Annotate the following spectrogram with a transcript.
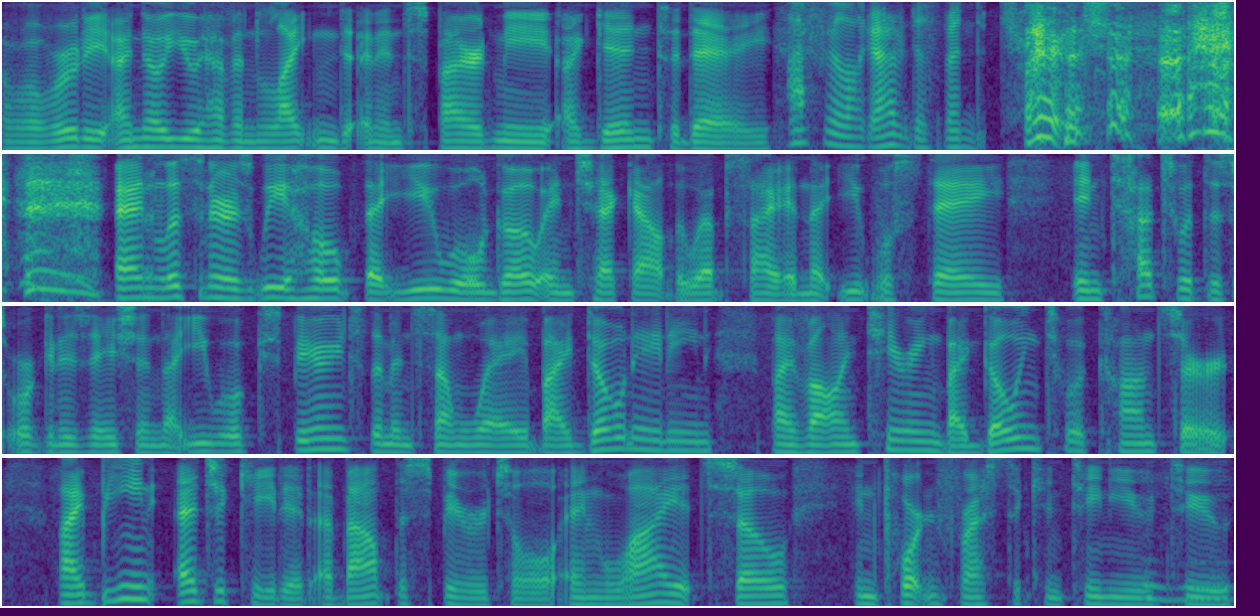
Well, Rudy, I know you have enlightened and inspired me again today. I feel like I've just been to church. and listeners, we hope that you will go and check out the website and that you will stay in touch with this organization, that you will experience them in some way by donating, by volunteering, by going to a concert, by being educated about the spiritual and why it's so important for us to continue mm-hmm. to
